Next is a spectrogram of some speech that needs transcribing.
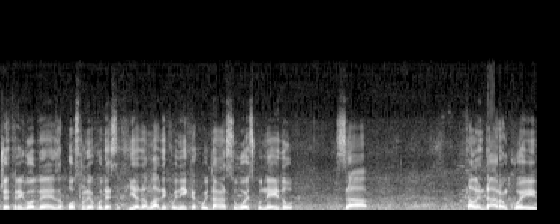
četiri godine zaposlili oko 10.000 mladih vojnika koji danas u vojsku ne idu sa kalendarom koji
